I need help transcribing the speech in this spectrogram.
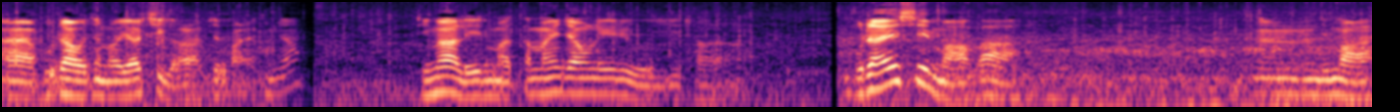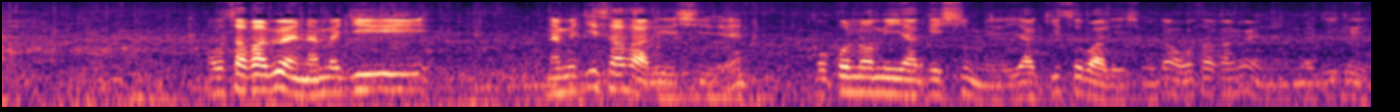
အဲဘူတာကိုကျွန်တော်ရောက်ရှိလာတာဖြစ်ပါတယ်ခင်ဗျာဒီမှာလေဒီမှာတမိုင်းချောင်းလေးတွေကိုရေးထားတာ ဘူတာရဲ့ရှေ့မှာကအမ်ဒီမှာဟိုဆာကာပြောရင်နာမည်ကြီးနာမည်ကြီးစားစာလေးရှိတယ်။အိုကိုနိုမီယာကီရှိမယ်။ယာကီဆိုပါလေးရှိမယ်။တော့ဟိုဆာကာပြောရင်နာမည်ကြီးလေး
